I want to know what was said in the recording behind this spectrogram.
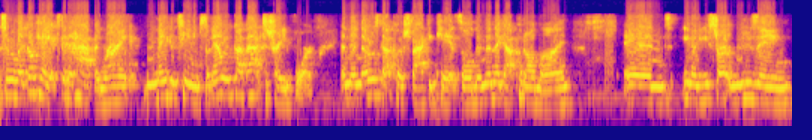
So we're like, okay, it's going to happen, right? We made the team. So now we've got that to train for. And then those got pushed back and canceled. And then they got put online. And, you know, you start losing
